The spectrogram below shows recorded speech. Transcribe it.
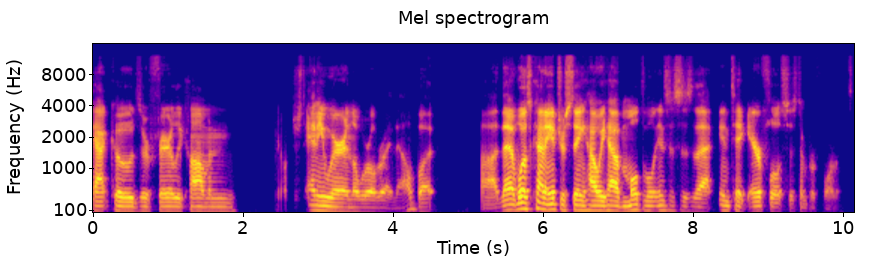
Cat codes are fairly common, you know, just anywhere in the world right now, but uh, that was kind of interesting how we have multiple instances of that intake airflow system performance.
